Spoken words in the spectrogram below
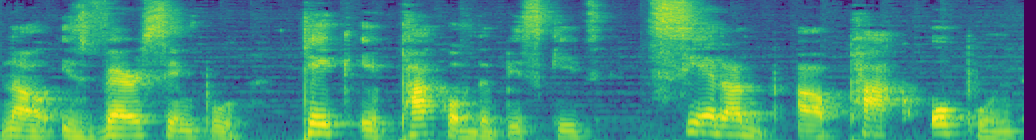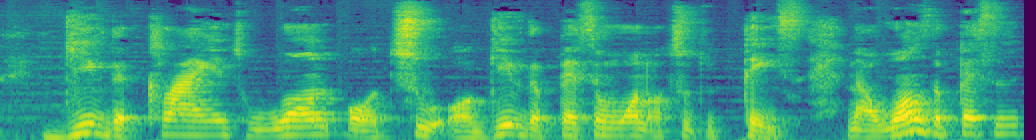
Now it's very simple. Take a pack of the biscuits tear that uh, pack open, give the client one or two, or give the person one or two to taste. Now, once the person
